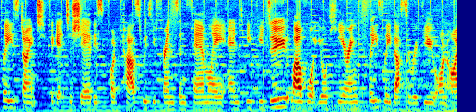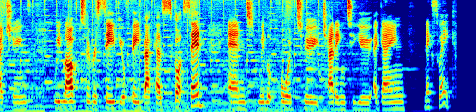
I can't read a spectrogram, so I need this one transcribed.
Please don't forget to share this podcast with your friends and family. And if you do love what you're hearing, please leave us a review on iTunes. We love to receive your feedback, as Scott said, and we look forward to chatting to you again next week.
